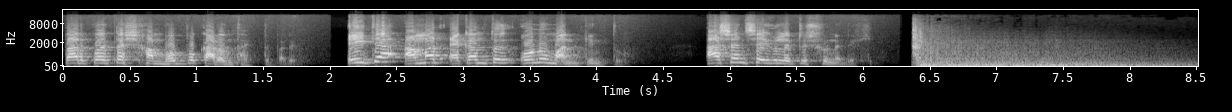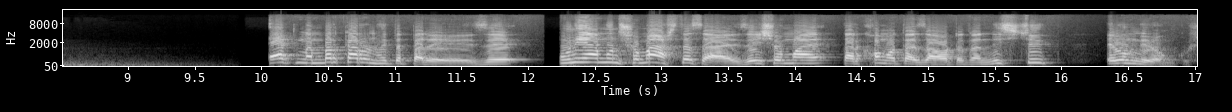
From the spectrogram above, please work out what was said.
তার কয়েকটা সম্ভাব্য কারণ থাকতে পারে। এইটা আমার একান্তই অনুমান কিন্তু। আসেন সেগুলো একটু শুনে দেখি। এক নাম্বার কারণ হইতে পারে যে উনি এমন সময় আসতে চায়, যেই সময় তার ক্ষমতায় যাওয়াটা নিশ্চিত এবং নিরঙ্কুশ।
